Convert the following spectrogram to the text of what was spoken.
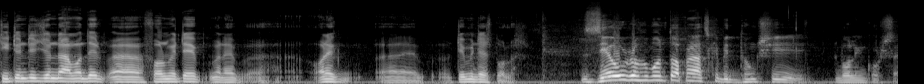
টি টোয়েন্টির জন্য আমাদের ফর্মেটে মানে অনেক মানে টেমিটাস বলার জিয়াউর রহমান তো আপনার আজকে বিধ্বংসী বোলিং করছে।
